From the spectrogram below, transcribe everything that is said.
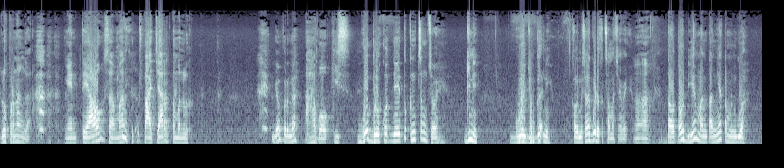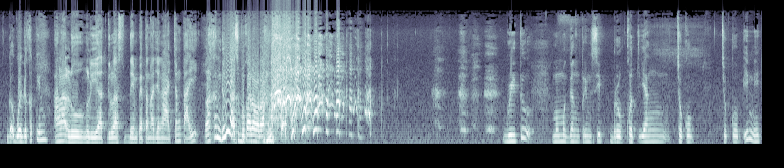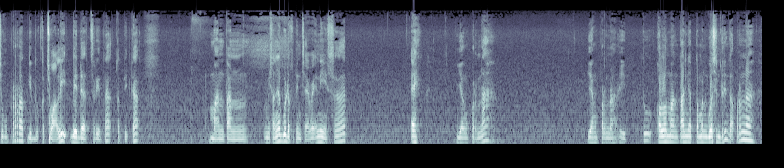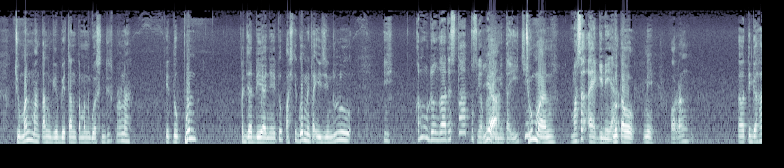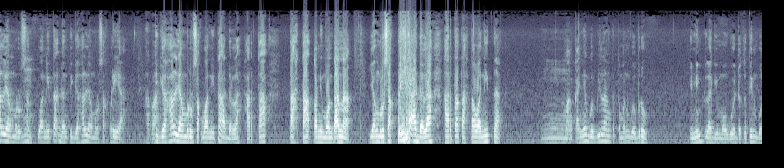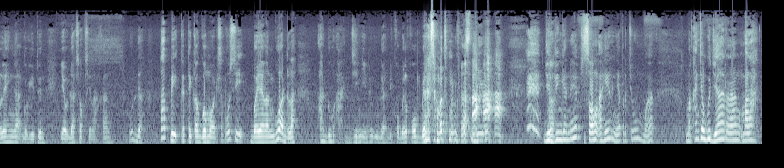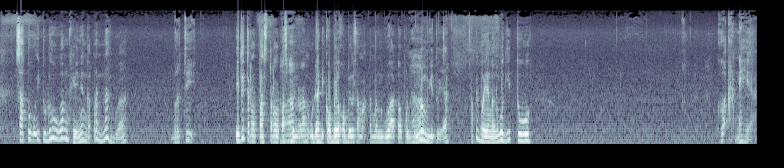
Lu pernah nggak Ngenteau sama pacar temen lu. Gak pernah. Ah, bokis. Gue brokotnya itu kenceng coy. Gini, gue juga nih. Kalau misalnya gue deket sama cewek, Heeh. Tahu-tahu dia mantannya temen gue, gak gue deketin. Alah lu ngelihat gelas dempetan aja ngaceng tai. Lah kan gelas bukan orang. gue itu memegang prinsip brokot yang cukup cukup ini cukup erat gitu. Kecuali beda cerita ketika mantan misalnya gue deketin cewek nih set eh yang pernah yang pernah itu kalau mantannya teman gue sendiri nggak pernah. Cuman mantan gebetan teman gue sendiri pernah. Itu pun kejadiannya itu pasti gue minta izin dulu. Ih, kan udah nggak ada status nggak perlu minta izin. cuman Masa eh gini ya. lu tahu nih orang eh, tiga hal yang merusak wanita dan tiga hal yang merusak pria. Apa? tiga hal yang merusak wanita adalah harta tahta Tony Montana. Yang merusak pria adalah harta tahta wanita Hmm. makanya gue bilang ke teman gue bro ini lagi mau gue deketin boleh nggak? Gue gituin. Ya udah sok silahkan udah. Tapi ketika gue mau eksekusi bayangan gue adalah aduh anjing ini udah dikobel-kobel sama temen gue sendiri. Jadi nggak nepsong akhirnya percuma. Makanya gue jarang. Malah satu itu doang kayaknya nggak pernah gue Berarti itu terlepas terlepas Ah. beneran udah dikobel-kobel sama temen gue ataupun belum gitu ya tapi bayangan gue gitu kok aneh ya?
